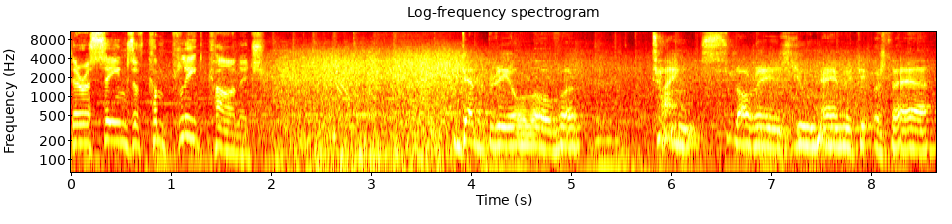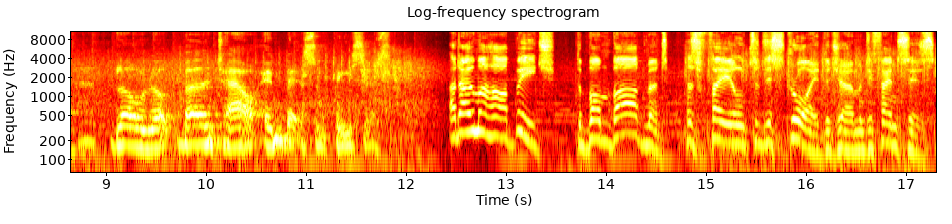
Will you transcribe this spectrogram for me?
There are scenes of complete carnage. Debris all over, tanks, lorries, you name it, it was there blown up, burnt out in bits and pieces. At Omaha Beach, the bombardment has failed to destroy the German defences.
